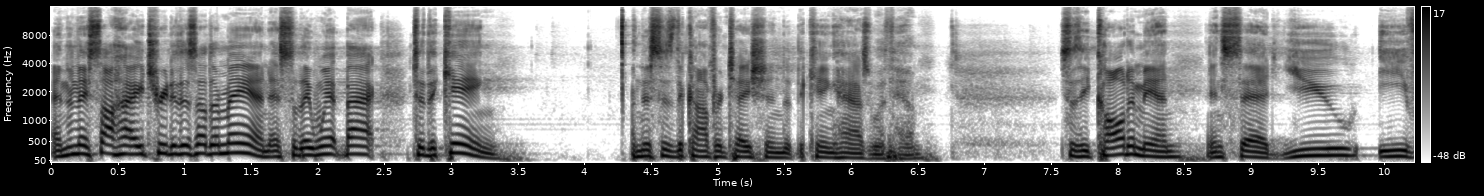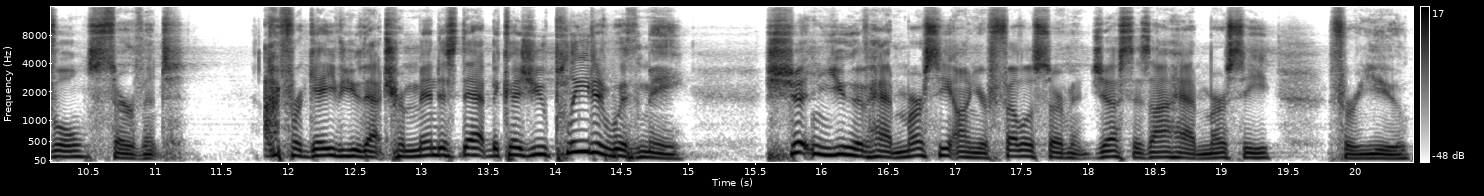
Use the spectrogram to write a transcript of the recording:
and then they saw how he treated this other man. And so they went back to the king. And this is the confrontation that the king has with him. It says he called him in and said, You evil servant, I forgave you that tremendous debt because you pleaded with me. Shouldn't you have had mercy on your fellow servant just as I had mercy for you?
